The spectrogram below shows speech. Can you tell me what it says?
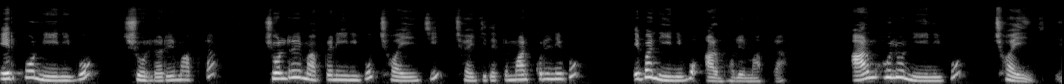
এরপর নিয়ে নিব শোল্ডারের মাপটা। শোল্ডারের মাপটা নিয়ে নিব ছয় ইঞ্চি। ছয় ইঞ্চিতে একটা মার্ক করে নেব। এবার নিয়ে নিব আর্মহোলের মাপটা। আর্ম হলো নিয়ে নিব ছয় ইঞ্চিতে।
